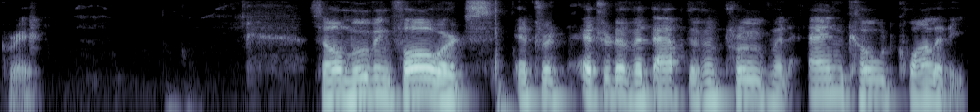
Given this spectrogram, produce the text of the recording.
Great. So moving forwards, iterative adaptive improvement and code quality.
